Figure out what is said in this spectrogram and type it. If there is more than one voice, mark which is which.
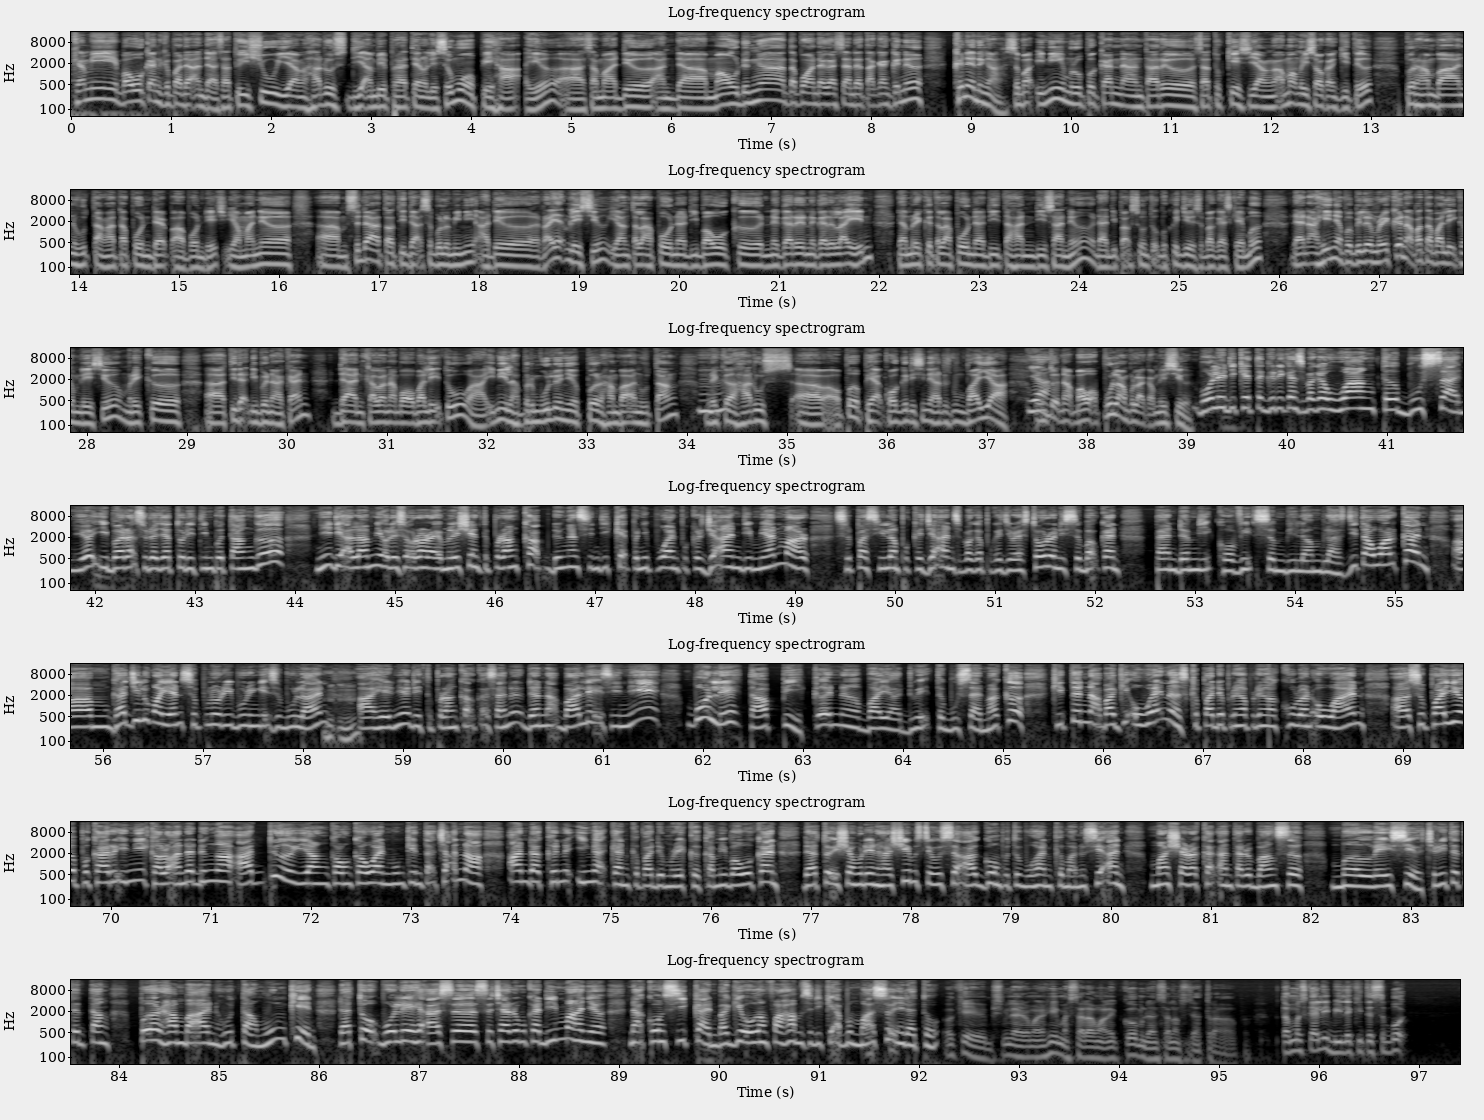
Speaker 1: Kami bawakan kepada anda satu isu yang harus diambil perhatian oleh semua pihak ya. Uh, sama ada anda mau dengar ataupun anda rasa anda takkan kena kena dengar. Sebab ini merupakan antara satu kes yang amat merisaukan kita perhambaan hutang ataupun debt uh, bondage yang mana um, sedar atau tidak sebelum ini ada rakyat Malaysia yang telah pun uh, dibawa ke negara-negara lain dan mereka telah pun ditahan di sana dan dipaksa untuk bekerja sebagai scammer dan akhirnya apabila mereka nak patah balik ke Malaysia mereka uh, tidak dibenarkan dibenarkan dan kalau nak bawa balik tu ha, inilah bermulanya perhambaan hutang. Hmm. mereka harus uh, apa pihak keluarga di sini harus membayar ya. untuk nak bawa pulang pula kat Malaysia.
Speaker 2: Boleh dikategorikan sebagai wang tebusan ya. Ibarat sudah jatuh di timpa tangga ni dialami oleh seorang rakyat Malaysia yang terperangkap dengan sindiket penipuan pekerjaan di Myanmar. Selepas hilang pekerjaan sebagai pekerja restoran disebabkan pandemik COVID-19 ditawarkan um, gaji lumayan RM10,000 sebulan mm-hmm. akhirnya dia terperangkap kat sana dan nak balik sini boleh tapi kena bayar duit tebusan. Maka kita nak bagi awareness kepada pendengar-pendengar Kuluan Owan uh, supaya perkara ini kalau anda dengar ada yang kawan-kawan mungkin tak cakna, anda kena ingatkan kepada mereka. Kami bawakan Datuk Isyamuddin Hashim, Setiausaha Agung Pertubuhan Kemanusiaan Masyarakat Antarabangsa Malaysia. Cerita tentang perhambaan hutang. Mungkin Datuk boleh uh, secara mukadimahnya nak kongsi kongsikan bagi orang faham sedikit apa maksudnya Datuk.
Speaker 3: Okey, bismillahirrahmanirrahim. Assalamualaikum dan salam sejahtera. Pertama sekali bila kita sebut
